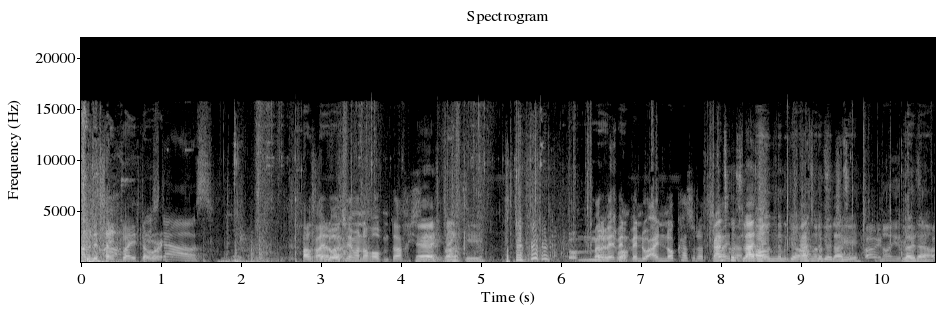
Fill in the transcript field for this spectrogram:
I'm in a safe place, don't worry. I'll Drei Leute immer noch auf dem Dach. Ich Ja, ich you. You're Warte, wenn, wenn, wenn du einen Knock hast oder zwei, Ganz kurz Oh, leise. Ganz kurz leise. loadout.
